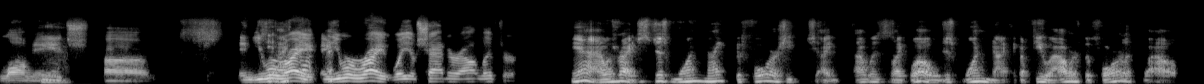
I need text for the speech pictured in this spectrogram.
long age. Yeah. Uh, and you were right. Thought, and you were right. William Shatner outlived her. Yeah, I was right. Just just one night before she, I, I was like, whoa, just one night, like a few hours before, like, wow.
